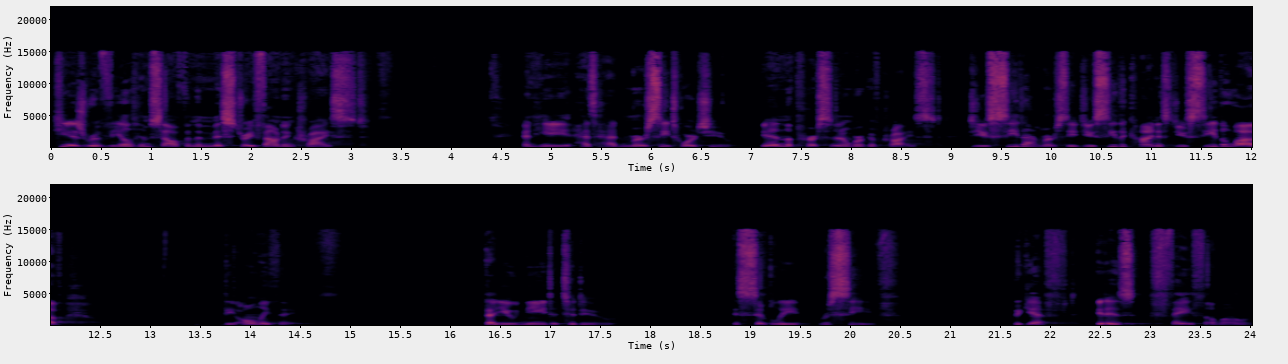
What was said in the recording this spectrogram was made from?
He has revealed himself in the mystery found in Christ and he has had mercy towards you in the person and work of Christ. Do you see that mercy? Do you see the kindness? Do you see the love? The only thing that you need to do is simply receive the gift. It is faith alone,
